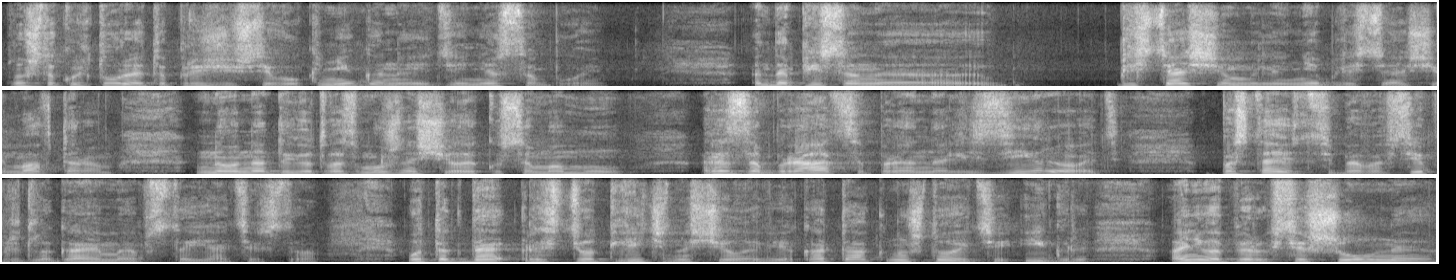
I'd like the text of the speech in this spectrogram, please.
Потому что культура – это прежде всего книга наедине с собой. Написанная блестящим или не блестящим автором, но она дает возможность человеку самому разобраться, проанализировать, поставить себя во все предлагаемые обстоятельства. Вот тогда растет личность человека. А так, ну что эти игры? Они, во-первых, все шумные,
